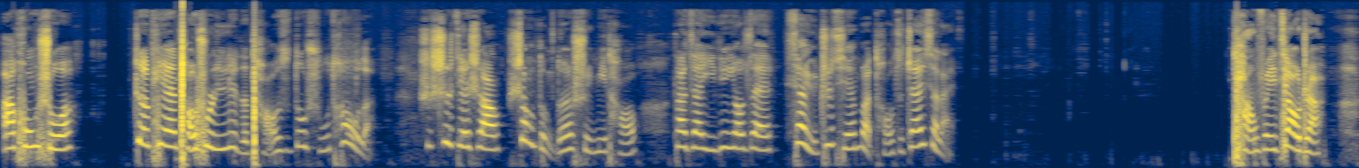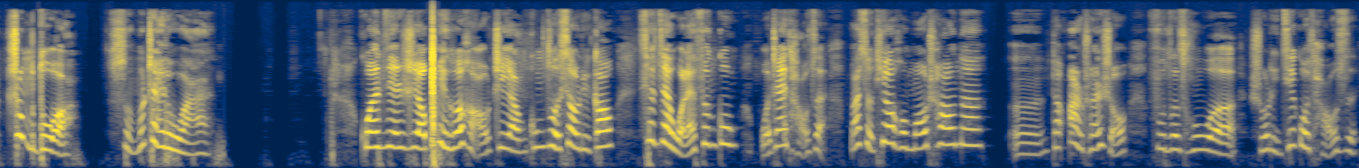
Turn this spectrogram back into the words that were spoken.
阿空说：“这片桃树林里的桃子都熟透了，是世界上上等的水蜜桃。大家一定要在下雨之前把桃子摘下来。”唐飞叫着：“这么多！”怎么摘得完？关键是要配合好，这样工作效率高。现在我来分工，我摘桃子，马小跳和毛超呢，嗯，当二传手，负责从我手里接过桃子，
